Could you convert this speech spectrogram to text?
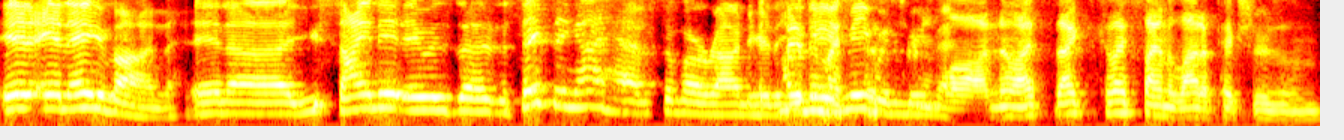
In, in Avon, and uh, you signed it. It was uh, the same thing I have somewhere around here that Might you have been my gave me when we met. sister-in-law. No, I because I, signed a lot of pictures and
